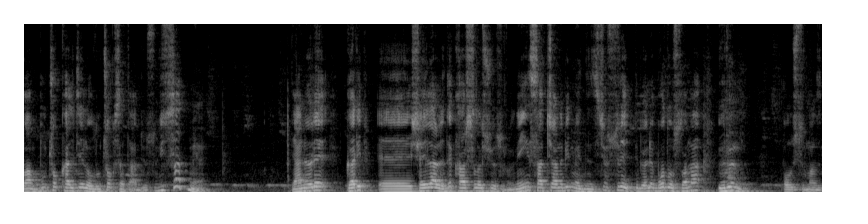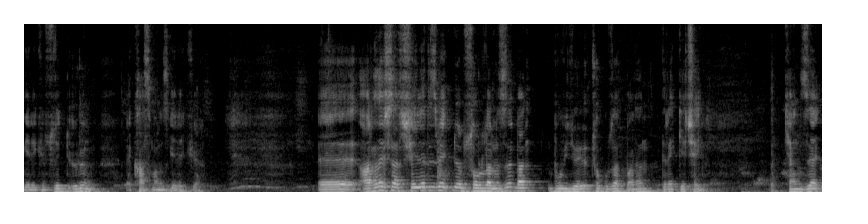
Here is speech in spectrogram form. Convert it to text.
Lan bu çok kaliteli oldu çok satar diyorsun. Hiç satmıyor. Yani öyle garip e, şeylerle de karşılaşıyorsunuz. Neyin satacağını bilmediğiniz için sürekli böyle bodoslama ürün oluşturmanız gerekiyor. Sürekli ürün e, kasmanız gerekiyor. Ee, arkadaşlar şeylerinizi bekliyorum sorularınızı. Ben bu videoyu çok uzatmadan direkt geçeyim. Kendinize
